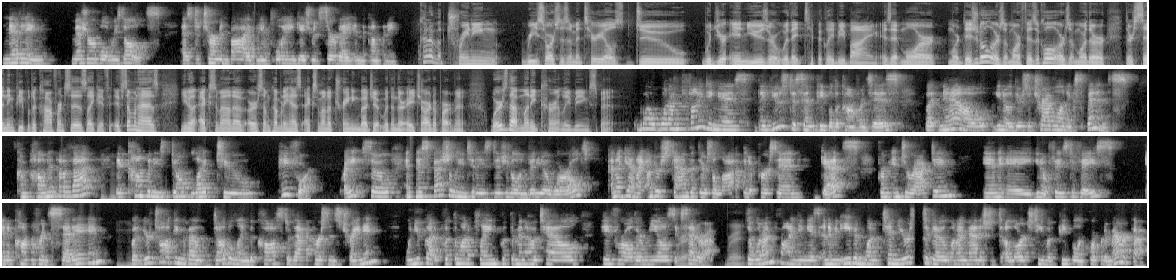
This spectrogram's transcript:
netting measurable results as determined by the employee engagement survey in the company. What kind of a training resources and materials do would your end user would they typically be buying? Is it more more digital or is it more physical or is it more they're they're sending people to conferences? Like if, if someone has you know x amount of or some company has x amount of training budget within their hr department where's that money currently being spent? Well what i'm finding is they used to send people to conferences but now you know there's a travel and expense component of that mm-hmm. that companies don't like to pay for right? So, and especially in today's digital and video world. And again, I understand that there's a lot that a person gets from interacting in a, you know, face to face in a conference setting, mm-hmm. but you're talking about doubling the cost of that person's training when you've got to put them on a plane, put them in a hotel, pay for all their meals, etc. Right, right. So what I'm finding is, and I mean, even when 10 years ago, when I managed a large team of people in corporate America,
